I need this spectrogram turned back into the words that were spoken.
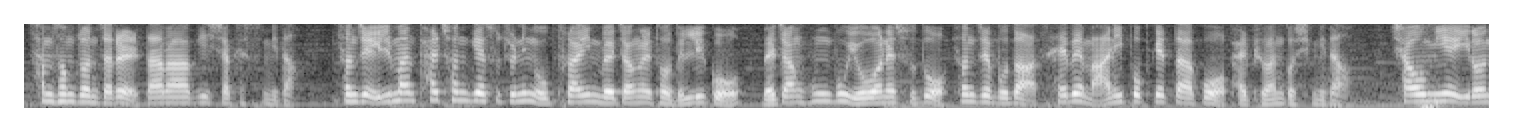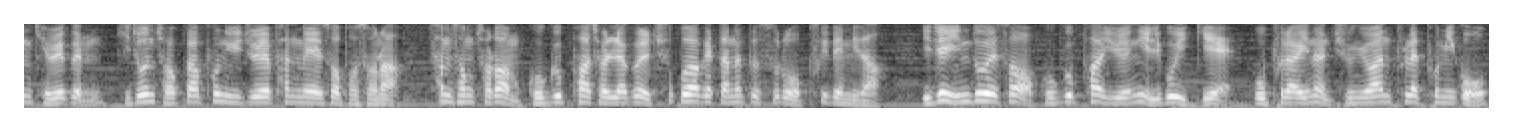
삼성전자를 따라하기 시작했습니다. 현재 1만 8천 개 수준인 오프라인 매장을 더 늘리고 매장 홍보 요원의 수도 현재보다 3배 많이 뽑겠다고 발표한 것입니다. 샤오미의 이런 계획은 기존 저가폰 위주의 판매에서 벗어나 삼성처럼 고급화 전략을 추구하겠다는 뜻으로 풀이됩니다. 이제 인도에서 고급화 유행이 일고 있기에 오프라인은 중요한 플랫폼이고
